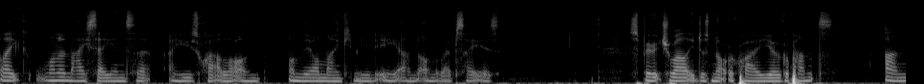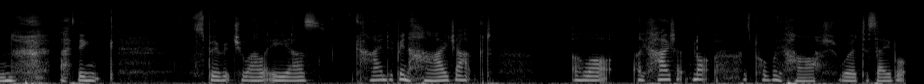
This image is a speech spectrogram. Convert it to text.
like one of my sayings that I use quite a lot on on the online community and on the website is spirituality does not require yoga pants, and I think spirituality has kind of been hijacked a lot. Like hijacked, not that's probably harsh word to say, but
